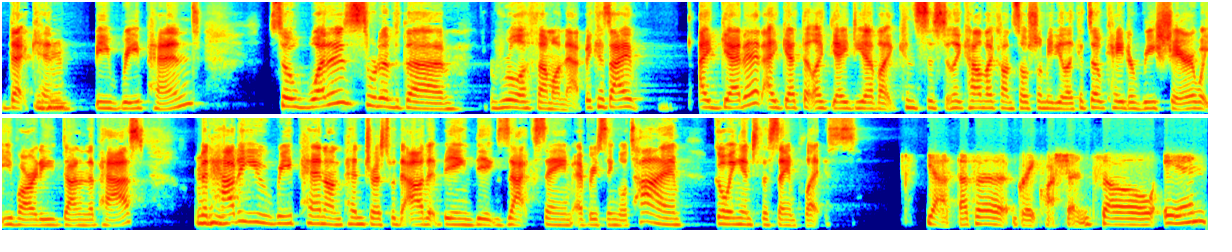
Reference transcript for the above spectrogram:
that can mm-hmm. be repinned so what is sort of the rule of thumb on that because i i get it i get that like the idea of like consistently kind of like on social media like it's okay to reshare what you've already done in the past but mm-hmm. how do you repin on pinterest without it being the exact same every single time going into the same place? Yeah, that's a great question. So in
